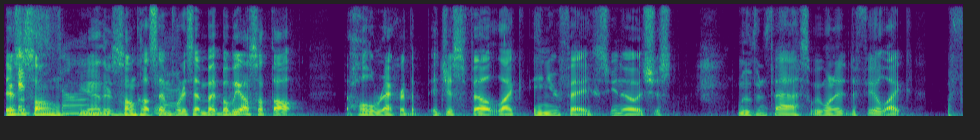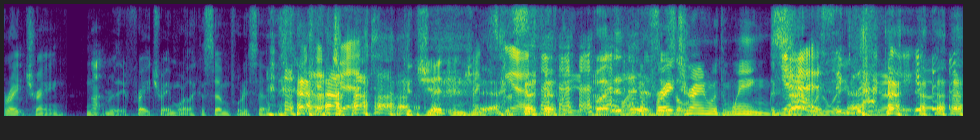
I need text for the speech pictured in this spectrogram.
there's a It's a song. song. yeah. There's a song called 747, but but we also thought the whole record, the, it just felt like in your face, you know. It's just moving fast. We wanted it to feel like a freight train, not really a freight train, more like a 747, Like a jet. like a jet engine. Like, yeah. But it like- is. There's Freight a- train with wings. Exact- yes, with wings. exactly. Yeah.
